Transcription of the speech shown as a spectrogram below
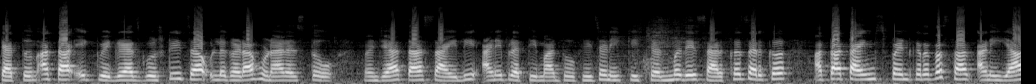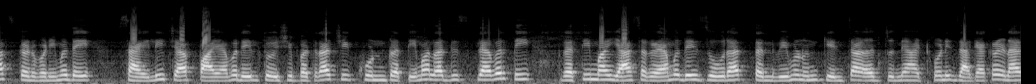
त्यातून आता एक वेगळ्याच गोष्टीचा उलगडा होणार असतो. म्हणजे आता सायली आणि प्रतिमा दोघीजणी किचनमध्ये सारखं सारखं आता टाइम स्पेंड करत असतात आणि याच गडबडीमध्ये सायलीच्या पायावरील तुळशीपत्राची खूण प्रतिमाला दिसल्यावरती प्रतिमा या सगळ्यामध्ये जोरात तन्वी म्हणून किंचाळत जुन्या आठवणी जाग्या करणार.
